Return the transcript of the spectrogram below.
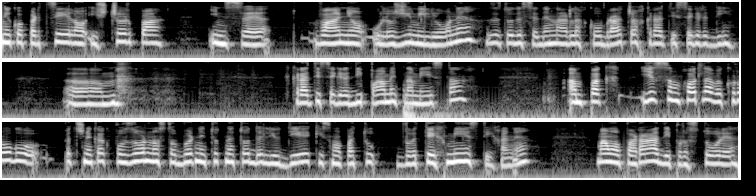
neko parcelo izčrpa in se vanjo uloži milijone, zato da se denar lahko obrača, hkrati se gradi. Um, hkrati se gradi pametna mesta. Ampak jaz sem hotela v krogu pač nekako pozornost obrniti tudi na to, da ljudje, ki smo pa tu v teh mestih, ne, imamo pa radi prostore,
